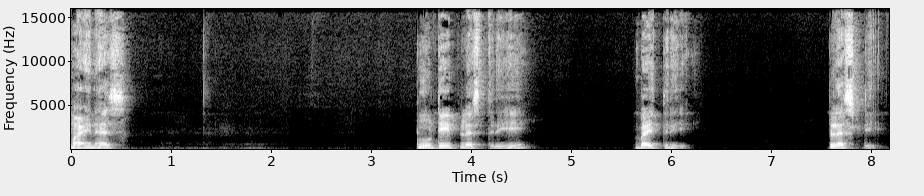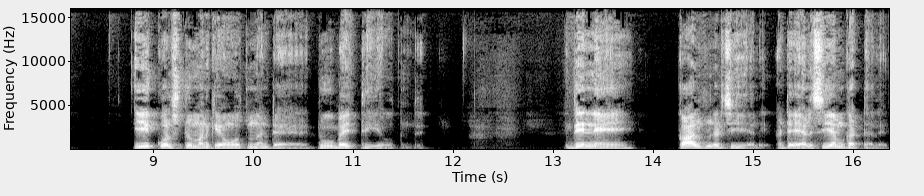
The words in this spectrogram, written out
minus two t plus three by three plus t equals to మనకి ఏమవుతుందంటే టూ బై త్రీ అవుతుంది. దీన్ని కాల్కులేట్ చేయాలి. అంటే ఎల్సిఎం కట్టాలి.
